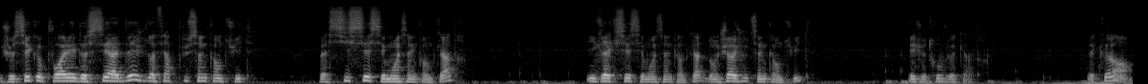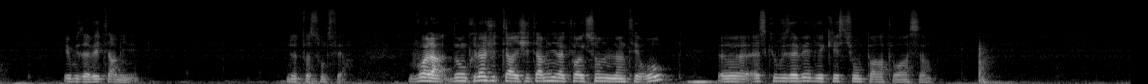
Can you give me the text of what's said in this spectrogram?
je sais que pour aller de C à D, je dois faire plus 58. Ben, si C c'est moins 54, YC c'est moins 54, donc j'ajoute 58 et je trouve le 4. D'accord? Et vous avez terminé. Une autre façon de faire. Voilà, donc là j'ai terminé la correction de l'interro. Euh, est-ce que vous avez des questions par rapport à ça?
